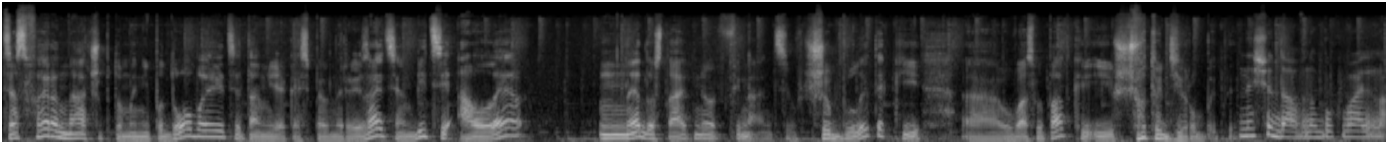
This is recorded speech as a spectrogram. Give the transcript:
Ця сфера, начебто, мені подобається, там є якась певна реалізація, амбіції, але недостатньо фінансів. Чи були такі е, у вас випадки, і що тоді робити? Нещодавно буквально.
